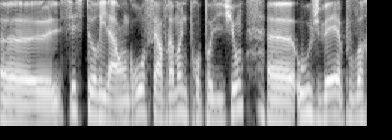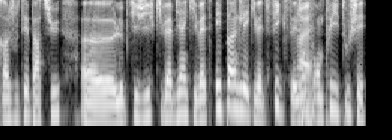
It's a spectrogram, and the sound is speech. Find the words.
euh, ces stories-là. En gros, faire vraiment une proposition euh, où je vais pouvoir rajouter par-dessus le petit gif qui va bien, qui va être épinglé, qui va être fixe. Les gens Ouais. pourront plus y toucher.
